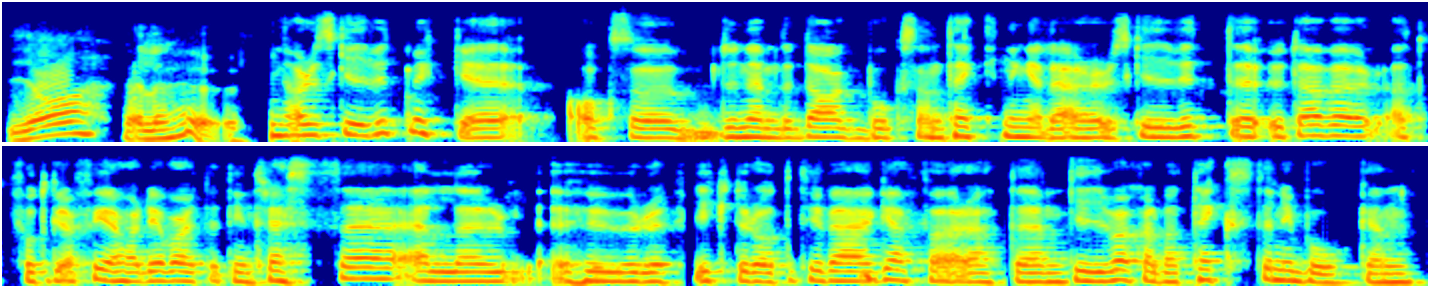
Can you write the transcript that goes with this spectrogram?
Ja, eller hur? Har du skrivit mycket också? Du nämnde dagboksanteckningar där. Har du skrivit, eh, utöver att fotografera, har det varit ett intresse eller hur gick du då tillväga för att eh, skriva själva texten i boken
